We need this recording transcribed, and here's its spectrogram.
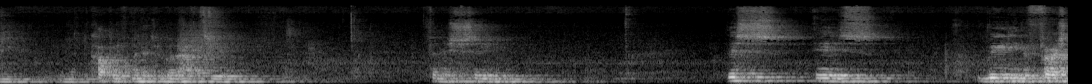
In a couple of minutes, we're going to have to finish soon. This is really the first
